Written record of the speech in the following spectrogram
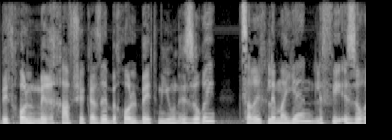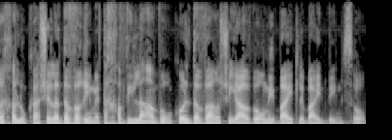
בכל מרחב שכזה, בכל בית מיון אזורי, צריך למיין לפי אזורי חלוקה של הדברים, את החבילה עבור כל דבר שיעבור מבית לבית וימסור.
